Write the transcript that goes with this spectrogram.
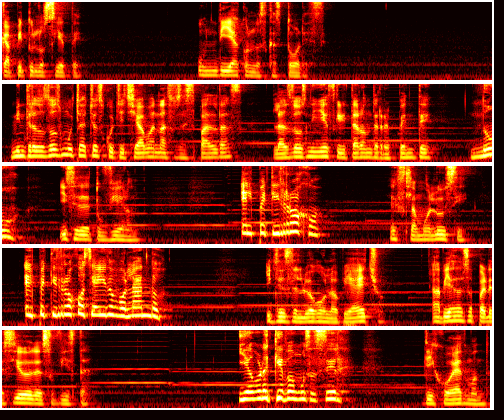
Capítulo 7 Un día con los castores. Mientras los dos muchachos cuchicheaban a sus espaldas, las dos niñas gritaron de repente ¡No! y se detuvieron. ¡El petirrojo! exclamó Lucy. ¡El petirrojo se ha ido volando! Y desde luego lo había hecho. Había desaparecido de su vista. ¿Y ahora qué vamos a hacer? dijo Edmund,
